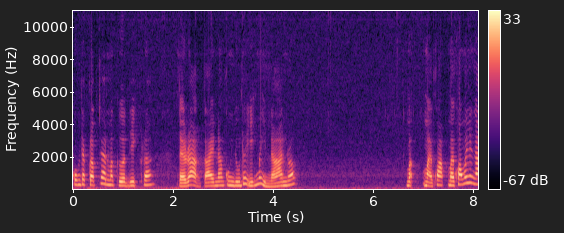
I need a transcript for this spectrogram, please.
คงจะกลับชาติมาเกิดอีกครั้ง แต่ร่างกายนางคงอยู่ได้อีกไม่นานหรอกหมายความหมายความว่ายังไง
